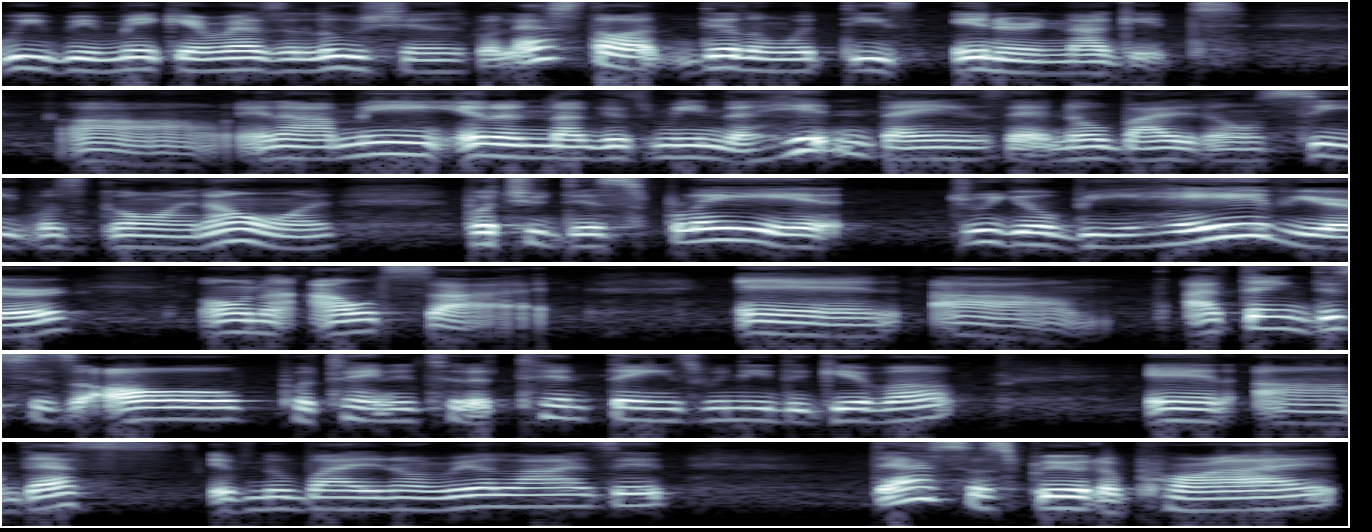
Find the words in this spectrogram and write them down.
we be making resolutions, but let's start dealing with these inner nuggets. Um, and I mean inner nuggets mean the hidden things that nobody don't see what's going on, but you display it through your behavior on the outside. And um, I think this is all pertaining to the ten things we need to give up. And um, that's if nobody don't realize it, that's a spirit of pride.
